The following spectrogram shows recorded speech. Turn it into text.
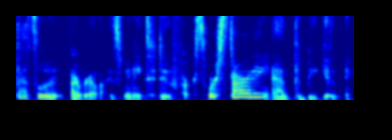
that's what I realized we need to do first. We're starting at the beginning,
